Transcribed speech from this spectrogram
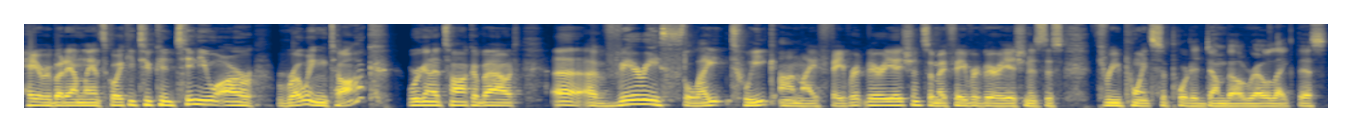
Hey everybody, I'm Lance Goyke. To continue our rowing talk, we're going to talk about uh, a very slight tweak on my favorite variation. So my favorite variation is this three-point supported dumbbell row like this.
